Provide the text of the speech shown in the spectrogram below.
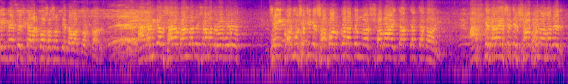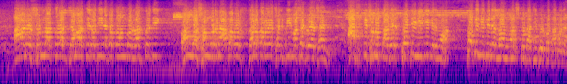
এই মেসেজটা আমার প্রশাসনকে দেওয়ার দরকার। আগামীকাল সারা বাংলাদেশে আমাদের অবরোধ। সেই কর্মসূচিকে সফল করার জন্য সবাই চার চার জায়গায়। আজকে যারা এসেছে, সব হলো আমাদের আহলে সুন্নাত জামাতের অধীনে যত অঙ্গ রাজনৈতিক, অঙ্গ সংগঠনে আবাবর জনতা রয়েছেন পীর মাসেক রয়েছেন। আজকে শুধু তাদের প্রতিনিধিদের প্রতিনিধিদের লং মাস্ট গাজীপুর কথা বলেন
